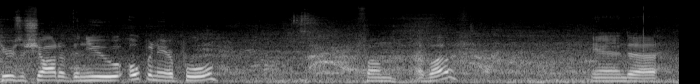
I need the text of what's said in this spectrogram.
Here's a shot of the new open air pool from above and uh,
